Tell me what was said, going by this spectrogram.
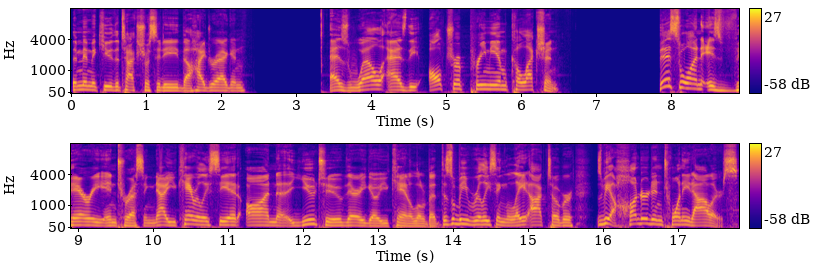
the Mimikyu, the Toxtricity, the Hydreigon as well as the Ultra Premium Collection. This one is very interesting. Now, you can't really see it on YouTube. There you go. You can a little bit. This will be releasing late October. This will be $120.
